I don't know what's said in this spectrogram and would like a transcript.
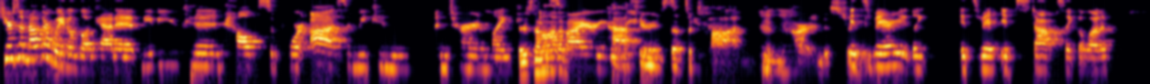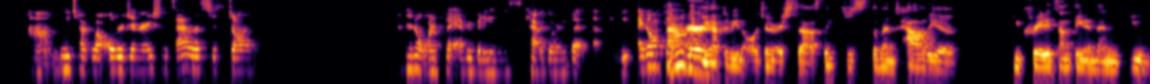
here's another way to look at it. Maybe you could help support us, and we can in turn like There's not a lot of inspire your passing readers. the to do baton in Mm-mm. our industry. it's very like it's very it stops like a lot of um, we talk about older generation stylists just don't I don't want to put everybody in this category, but I don't I think don't her, think you have to be an old generation stylist. I think just the mentality of you created something and then you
